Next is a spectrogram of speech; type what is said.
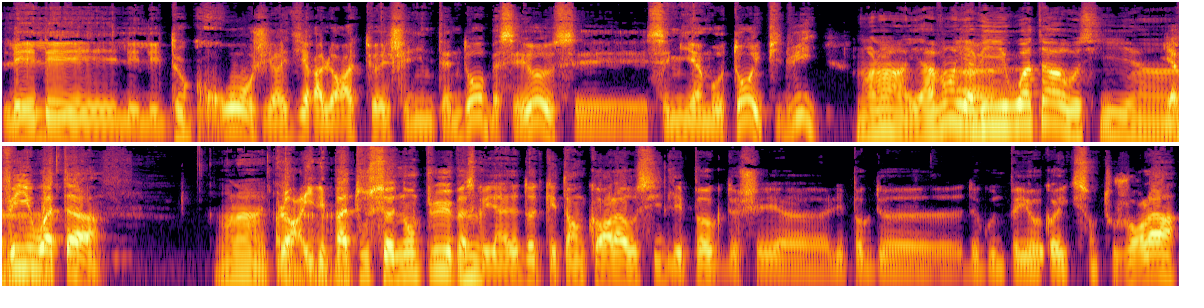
les, les, les, les deux gros, j'irais dire, à l'heure actuelle chez Nintendo, ben c'est eux, c'est, c'est Miyamoto et puis lui. Voilà, et avant il y avait Euh, Iwata aussi. euh, Il y avait Iwata. Voilà. Alors, il est pas tout seul non plus, parce Mm. qu'il y en a d'autres qui étaient encore là aussi de l'époque de chez euh, l'époque de, de Gunpei Yokoi qui sont toujours là.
